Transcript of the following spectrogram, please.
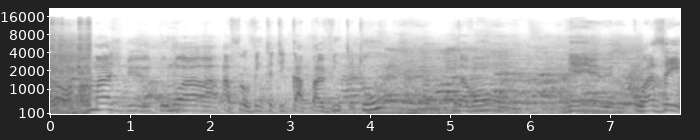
Alors, en marge du tournoi Afro Vintage Cup à Vintetou, nous avons bien croisé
